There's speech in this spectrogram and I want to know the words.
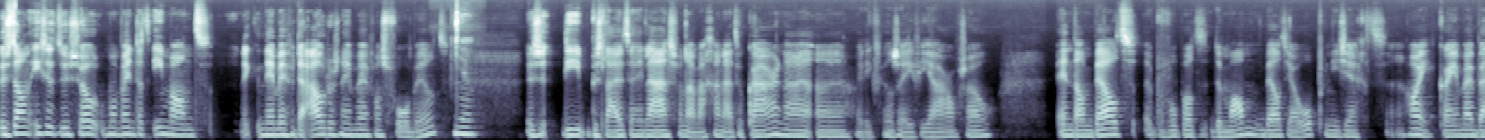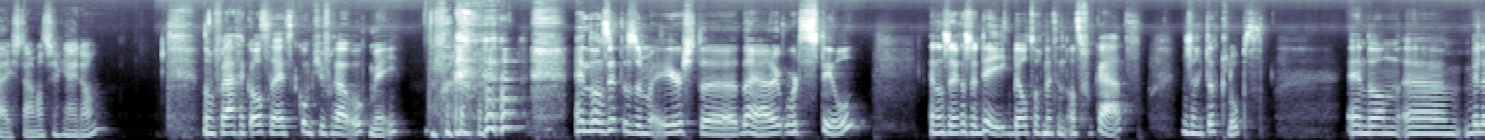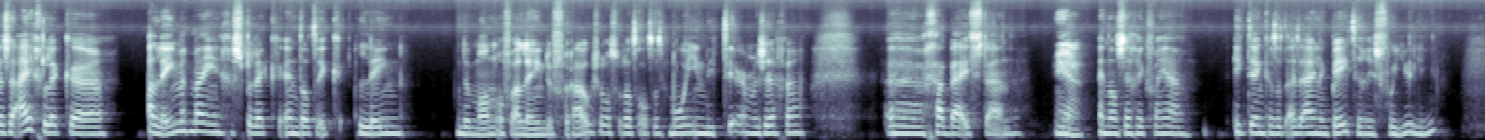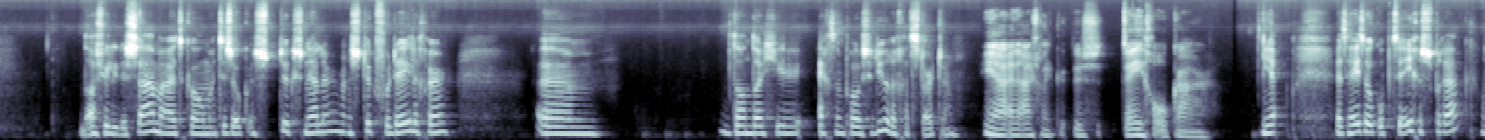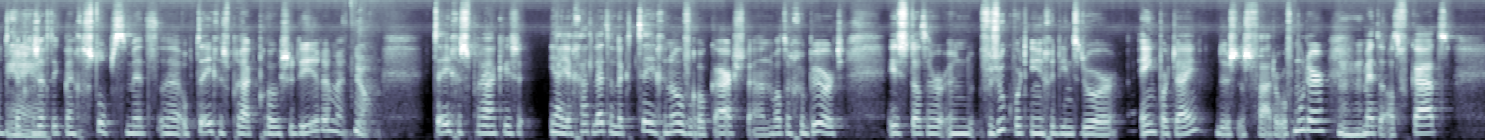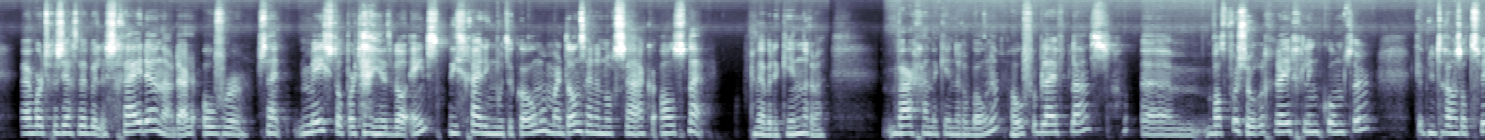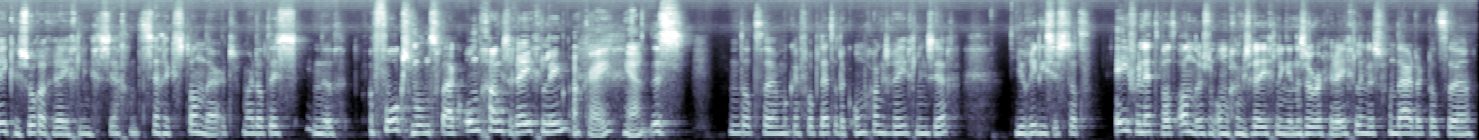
Dus dan is het dus zo, op het moment dat iemand, ik neem even de ouders, neem even als voorbeeld. Ja, Dus die besluiten helaas van, nou, we gaan uit elkaar na, eh, weet ik veel, zeven jaar of zo. En dan belt eh, bijvoorbeeld de man, belt jou op en die zegt, eh, hoi, kan je mij bijstaan? Wat zeg jij dan? dan vraag ik altijd, komt je vrouw ook mee? en dan zitten ze me eerst, nou ja, het wordt stil. En dan zeggen ze, nee, ik bel toch met een advocaat? Dan zeg ik, dat klopt. En dan ehm, willen ze eigenlijk alleen met mij in gesprek. En dat ik alleen de man of alleen de vrouw, zoals we dat altijd mooi in die termen zeggen, eh, ga bijstaan. Ja, En dan zeg ik van ja, ik denk dat het uiteindelijk beter is voor jullie. Als jullie er samen uitkomen, het is ook een stuk sneller, een stuk voordeliger. ehm, dan dat je echt een procedure gaat starten. ja en eigenlijk dus tegen elkaar. Ja, het heet ook op tegenspraak. Want ik Ja, heb gezegd, ik ben gestopt met eh, op tegenspraak procederen. Maar ja. tegenspraak is, ja, je gaat letterlijk tegenover elkaar staan. Wat er gebeurt, is dat er een verzoek wordt ingediend door één partij, dus dat is vader of moeder, met de advocaat. Er wordt gezegd, we willen scheiden. Nou, daarover zijn meestal partijen het wel eens. Die scheiding moet er komen. Maar dan zijn er nog zaken als, nou, ja, we hebben de kinderen. Waar gaan de kinderen wonen? Hoofdverblijfplaats. Ehm, wat voor zorgregeling komt er? Ik heb nu trouwens al twee keer zorgregeling gezegd. Dat zeg ik standaard. Maar dat is in de volksmond vaak omgangsregeling. Oké, ja. Dus dat eh, moet ik even opletten dat ik omgangsregeling zeg. Juridisch is dat even net wat anders, een omgangsregeling en een zorgregeling. Dus vandaar dat ik dat eh,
